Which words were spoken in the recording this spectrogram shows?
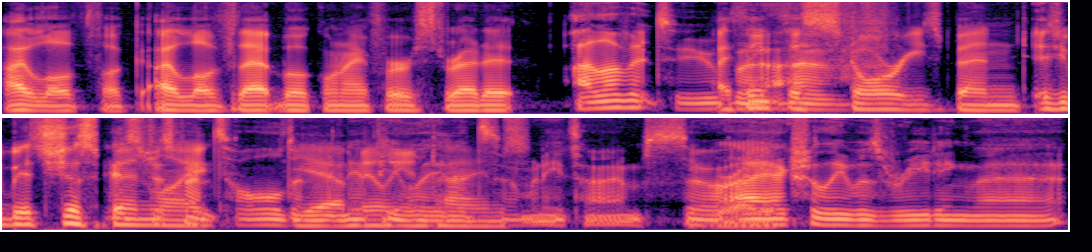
I love, fuck, I loved that book when I first read it. I love it too. I think the I've, story's been, it's just been it's just like, been told and yeah, manipulated so many times. So Right. I actually was reading that.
